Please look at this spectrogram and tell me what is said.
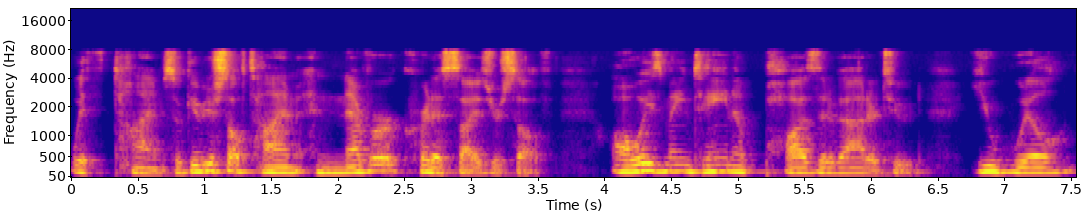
with time. So give yourself time and never criticize yourself. Always maintain a positive attitude. You will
